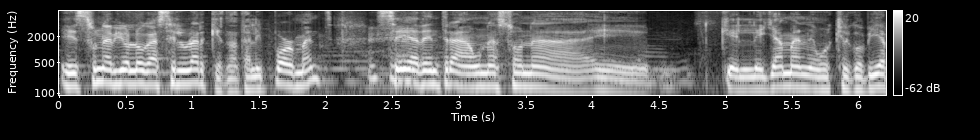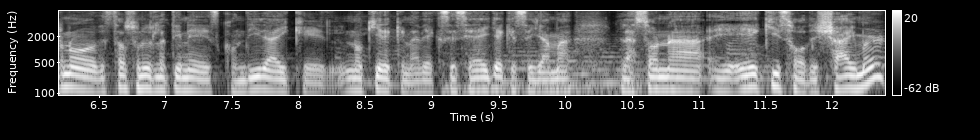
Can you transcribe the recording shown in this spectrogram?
es una bióloga celular que es Natalie Portman. Se adentra a una zona eh, que le llaman, o que el gobierno de Estados Unidos la tiene escondida y que no quiere que nadie accese a ella, que se llama la zona eh, X o de Shimer,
